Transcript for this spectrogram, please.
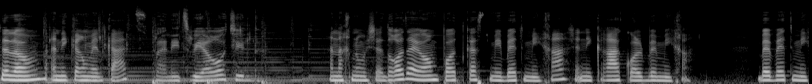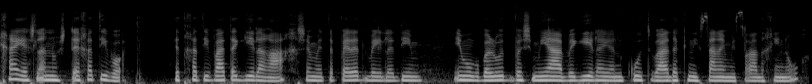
שלום, אני כרמל כץ. ואני צביה רוטשילד. אנחנו משדרות היום פודקאסט מבית מיכה, שנקרא הכל במיכה. בבית מיכה יש לנו שתי חטיבות. את חטיבת הגיל הרך, שמטפלת בילדים עם מוגבלות בשמיעה בגיל הינקות ועד הכניסה למשרד החינוך,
